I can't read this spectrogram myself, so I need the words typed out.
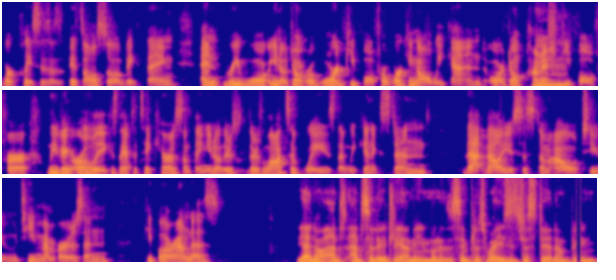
workplaces is is also a big thing. And reward you know don't reward people for working all weekend or don't punish Mhm. people for leaving early because they have to take care of something. You know there's there's lots of ways that we can extend that value system out to team members and people around us Yeah, no, abs absolutely. I mean, one of the simplest ways is just, you know, being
